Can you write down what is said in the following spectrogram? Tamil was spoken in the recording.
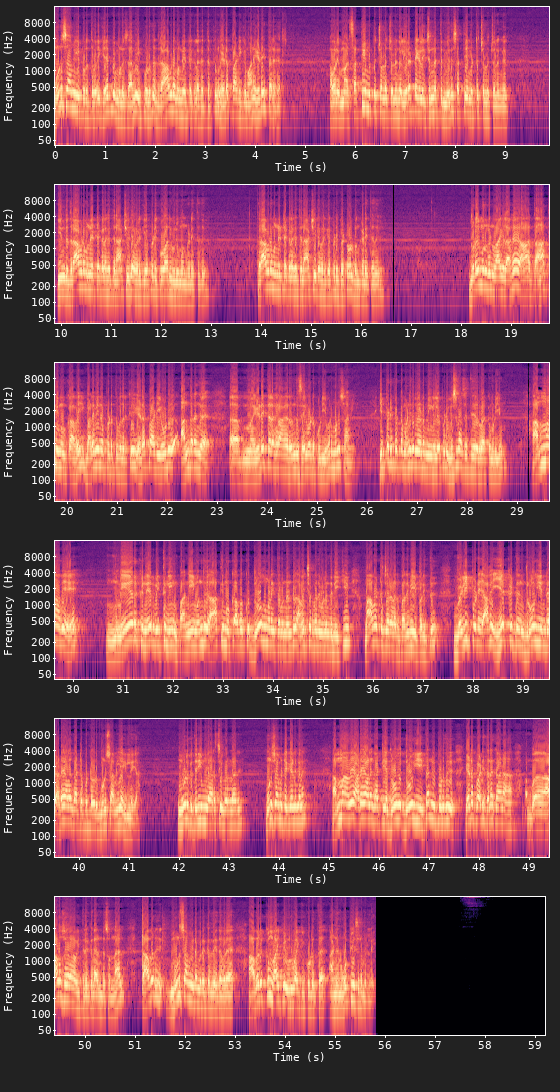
முனுசாமியை பொறுத்தவரை கே பி முனுசாமி இப்பொழுது திராவிட முன்னேற்ற கழகத்திற்கும் எடப்பாடிக்குமான இடைத்தரகர். அவரை சத்தியமிட்டு சொல்ல சொல்லுங்கள் இரட்டைகளை சின்னத்தின் மீது சத்தியமிட்டு சொல்ல சொல்லுங்கள். இந்த திராவிட முன்னேற்ற கழகத்தின் ஆட்சியில் அவருக்கு எப்படி குவாரி உரிமம் கிடைத்தது? திராவிட முன்னேற்ற கழகத்தின் ஆட்சியில் அவருக்கு எப்படி பெட்ரோல் பங்க் கிடைத்தது? துரைமுருகன் வாயிலாக அதிமுகவை பலவீனப்படுத்துவதற்கு எடப்பாடியோடு அந்தரங்க இடைத்தரகராக இருந்து செயல்படக்கூடியவர் முனுசாமி. இப்படிப்பட்ட மனிதர்களிடம் நீங்கள் எப்படி விசுவாசத்தை எதிர்பார்க்க முடியும்? அம்மாவே நேருக்கு நேர் வைத்து நீ ப- நீ வந்து அதிமுகவுக்கு துரோகம் அடைத்தவன் என்று அமைச்சர் பதவியிலிருந்து நீக்கி மாவட்ட செயலாளர் பதவியை பறித்து வெளிப்படையாக இயக்கத்தின் துரோகி என்று அடையாளம் காட்டப்பட்ட ஒரு முனுசாமியா இல்லையா? உங்களுக்கு தெரியுமில்ல அரசியல் வரலாறு? முனுசாமிகிட்ட கேளுங்களேன். அம்மாவே அடையாளம் காட்டிய துரோக துரோகியை தான் இப்பொழுது எடப்பாடி தனக்கான ஆலோசகராக வைத்திருக்கிறார் என்று சொன்னால் தவறு முனுசாமியிடம் இருக்கிறதே தவிர அவருக்கும் வாய்ப்பை உருவாக்கி கொடுத்த அண்ணன் ஓபிஎஸ்ஸிடம் இல்லை.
